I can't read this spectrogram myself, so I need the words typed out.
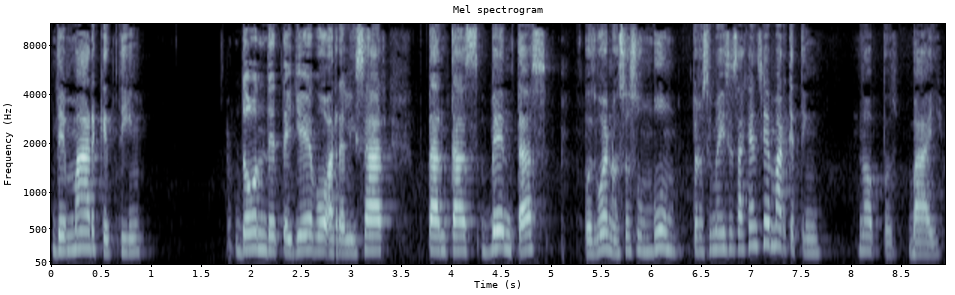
de marketing donde te llevo a realizar tantas ventas, pues bueno, eso es un boom. Pero si me dices agencia de marketing, no, pues bye.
